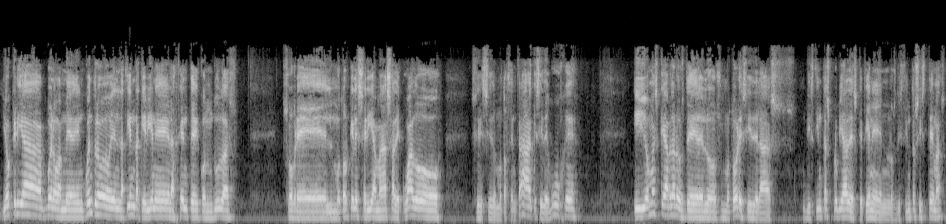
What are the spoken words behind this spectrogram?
Yo quería, bueno, me encuentro en la tienda que viene la gente con dudas sobre el motor que les sería más adecuado si, si de motor central, que si de buje. Y yo más que hablaros de los motores y de las distintas propiedades que tienen los distintos sistemas,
